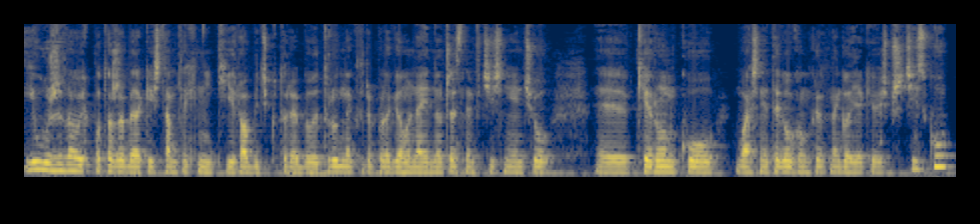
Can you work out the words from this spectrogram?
i używał ich po to, żeby jakieś tam techniki robić, które były trudne, które polegały na jednoczesnym wciśnięciu e, kierunku właśnie tego konkretnego jakiegoś przycisku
